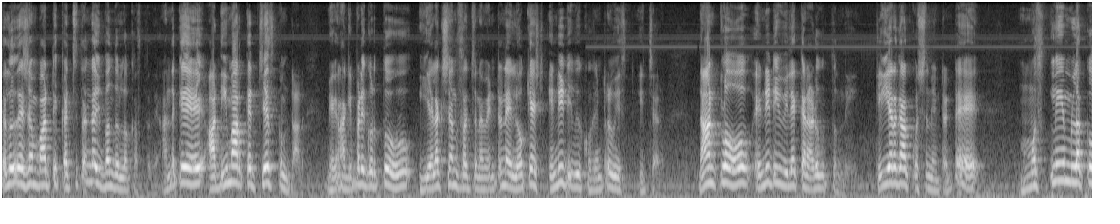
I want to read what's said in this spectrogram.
తెలుగుదేశం పార్టీ ఖచ్చితంగా ఇబ్బందుల్లోకి వస్తుంది. అందుకే ఆ డిమార్కెట్ చేసుకుంటారు. మీకు నాకు ఇప్పటికి గుర్తు ఈ ఎలక్షన్స్ వచ్చిన వెంటనే లోకేష్ ఎన్డీటీవీకి ఒక ఇంటర్వ్యూ ఇచ్చారు. దాంట్లో ఎన్డీటీవీ విలేకరు అడుగుతుంది. క్లియర్గా క్వశ్చన్ ఏంటంటే ముస్లింలకు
